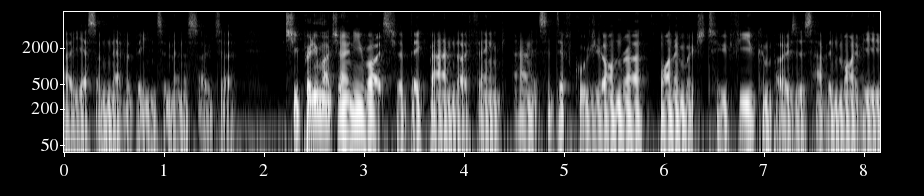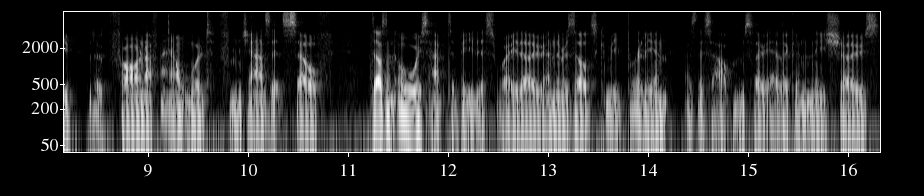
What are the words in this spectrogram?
Uh, yes, I've never been to Minnesota. She pretty much only writes for big band, I think, and it's a difficult genre, one in which too few composers have, in my view, looked far enough outward from jazz itself. Doesn't always have to be this way, though, and the results can be brilliant, as this album so elegantly shows.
